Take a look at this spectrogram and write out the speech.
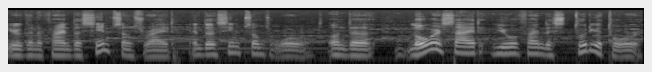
you're gonna find the Simpsons ride and the Simpsons world. On the lower side, you will find the studio tour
